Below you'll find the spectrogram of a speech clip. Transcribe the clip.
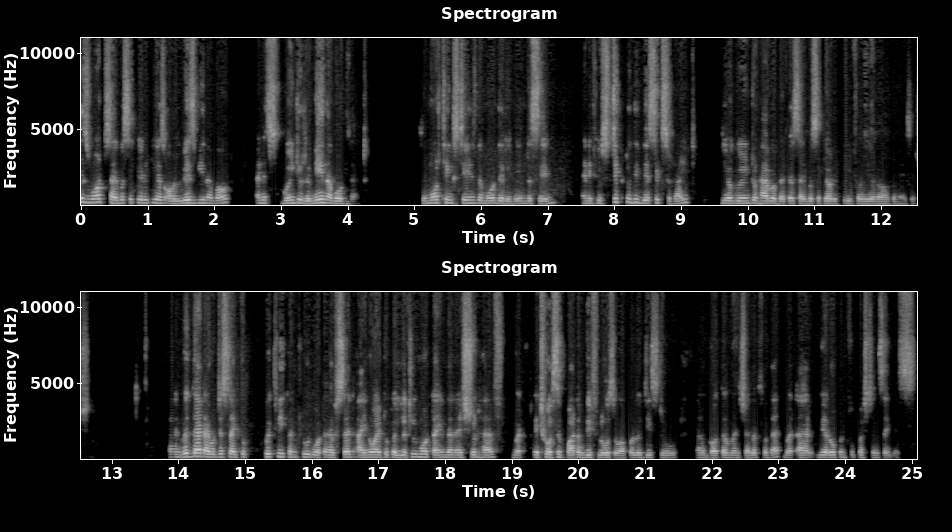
is what cybersecurity has always been about and it's going to remain about that. The more things change the more they remain the same. And if you stick to the basics right you're going to have a better cybersecurity for your organization. And with that, I would just like to quickly conclude what I have said. I know I took a little more time than I should have, but it was a part of the flow. So apologies to uh, Gautam and Sharad for that, but uh, we are open for questions, I guess.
